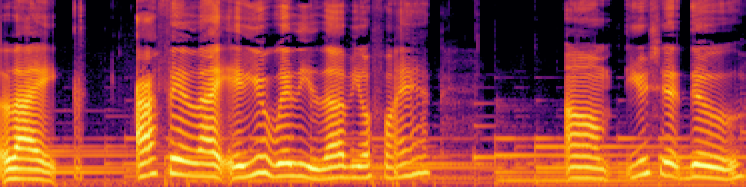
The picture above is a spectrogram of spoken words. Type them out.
Like, I feel like if you really love your friend, um, you should do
